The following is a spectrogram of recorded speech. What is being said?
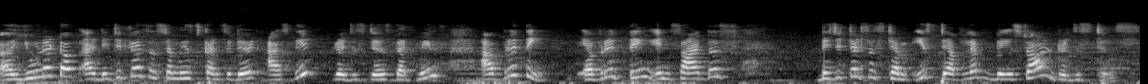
uh, unit of a digital system is considered as the registers. That means everything, everything inside this digital system is developed based on registers.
